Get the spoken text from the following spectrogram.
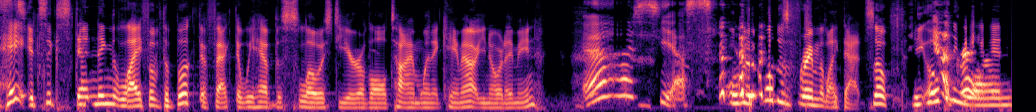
hey, it's extending the life of the book, the fact that we have the slowest year of all time when it came out. You know what I mean? Yes, yes. we'll, we'll just frame it like that. So, the opening great. line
